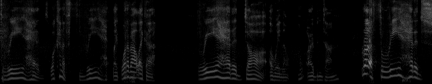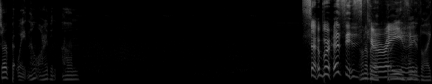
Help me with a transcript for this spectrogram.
Three heads. What kind of three? He- like, what about like a three-headed dog? Oh wait, no. Oh, already been done. What about a three-headed serpent? Wait, no. Already been. Um. Cerberus is don't know about a crazy. three-headed like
